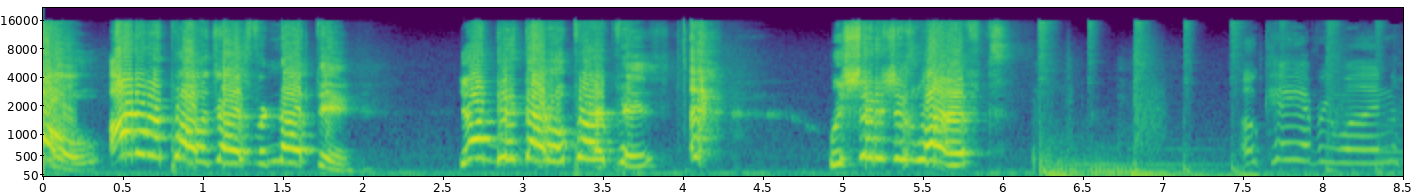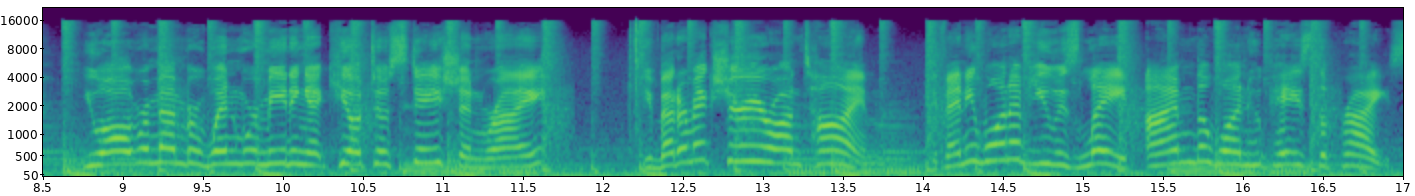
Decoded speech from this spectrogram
no! I don't apologize for nothing. Y'all did that on purpose. we should have just left. Okay, everyone. You all remember when we're meeting at Kyoto Station, right? You better make sure you're on time. If any one of you is late, I'm the one who pays the price.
